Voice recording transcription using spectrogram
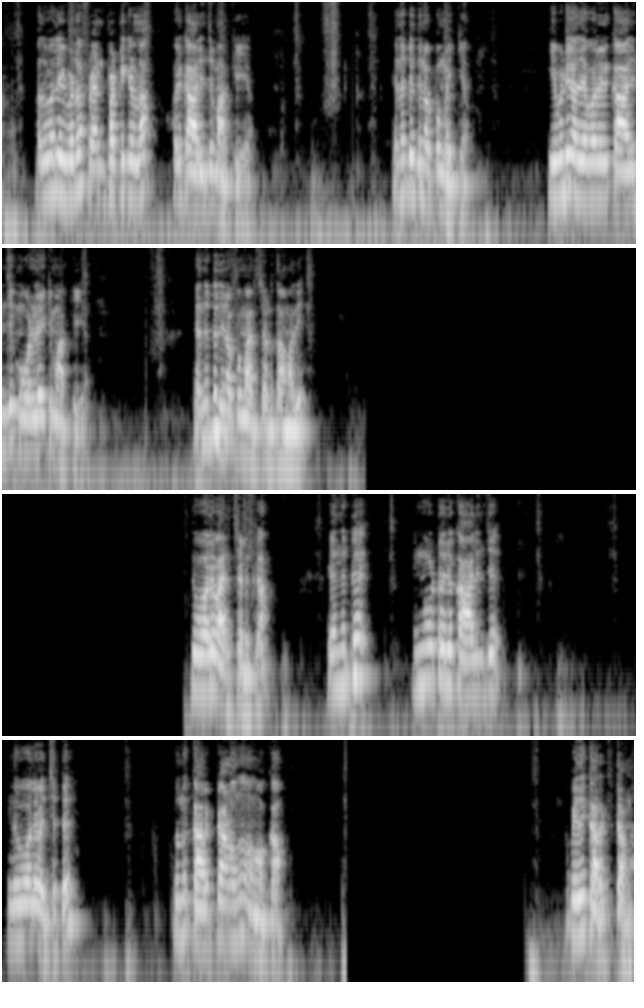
അതുപോലെ ഇവിടെ ഫ്രണ്ട് പട്ടിക്കുള്ള ഒരു കാലിഞ്ച് മാർക്ക് ചെയ്യുക. എന്നിട്ട് ഇതിനൊപ്പം വയ്ക്കുക. ഇവിടെ അതേപോലെ ഒരു കാലിഞ്ച് മുകളിലേക്ക് മാർക്ക് ചെയ്യുക. എന്നിട്ട് ഇതിനൊപ്പം വരച്ചെടുത്താൽ മതി. ഇതുപോലെ വരച്ചെടുക്കുക. എന്നിട്ട് ഇങ്ങോട്ടൊരു കാലിഞ്ച് ഇതുപോലെ വെച്ചിട്ട് ഇതൊന്ന് കറക്റ്റ് ആണോ എന്ന് നോക്കാം. അപ്പോൾ ഇത് കറക്റ്റാണ്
